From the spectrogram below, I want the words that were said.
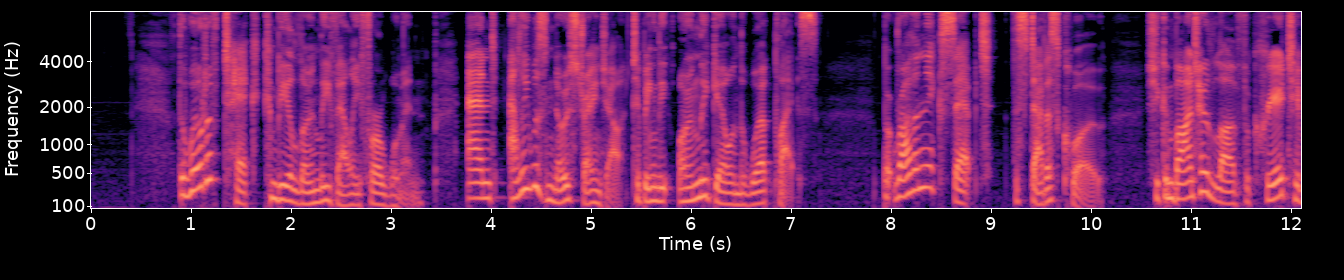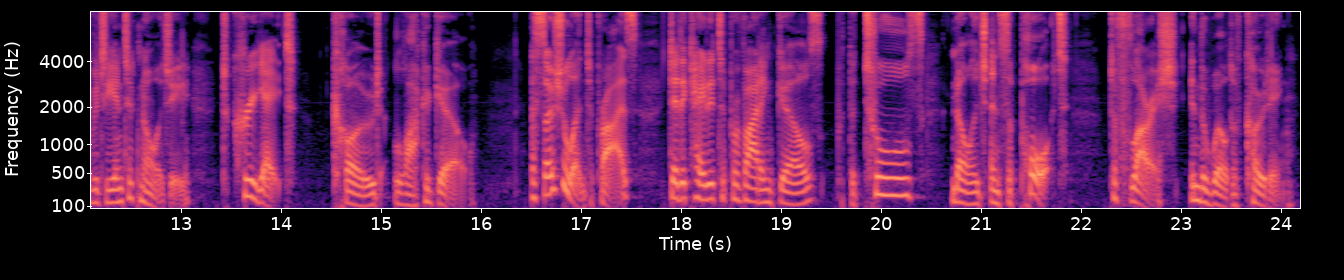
The world of tech can be a lonely valley for a woman, and Ellie was no stranger to being the only girl in the workplace. But rather than accept the status quo, she combined her love for creativity and technology to create Code Like a Girl, a social enterprise dedicated to providing girls with the tools, knowledge, and support to flourish in the world of coding.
